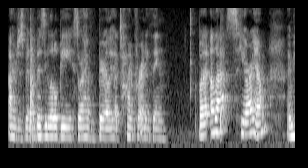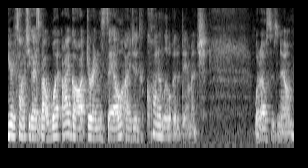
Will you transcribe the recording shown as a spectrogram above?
I've just been a busy little bee, so I have barely had time for anything. But alas, here I am. I'm here to talk to you guys about what I got during the sale. I did quite a little bit of damage what else is new.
